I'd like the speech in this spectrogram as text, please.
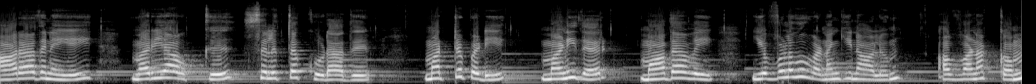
ஆராதனையை மரியாவுக்கு செலுத்தக்கூடாது. மற்றபடி மனிதர் மாதாவை எவ்வளவு வணங்கினாலும் அவ்வணக்கம்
